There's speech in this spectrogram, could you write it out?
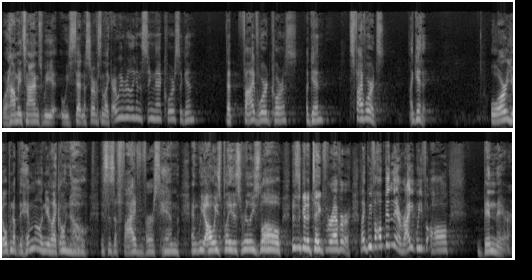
Or how many times we, we sat in a service and, like, are we really going to sing that chorus again? That five word chorus again? It's five words. I get it. Or you open up the hymnal and you're like, oh no, this is a five verse hymn, and we always play this really slow. This is gonna take forever. Like we've all been there, right? We've all been there.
